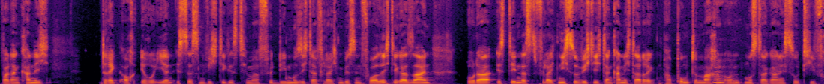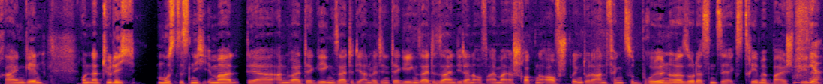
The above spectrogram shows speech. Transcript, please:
weil dann kann ich direkt auch eruieren, ist das ein wichtiges Thema für die? Muss ich da vielleicht ein bisschen vorsichtiger sein? Oder ist denen das vielleicht nicht so wichtig? Dann kann ich da direkt ein paar Punkte machen mhm. und muss da gar nicht so tief reingehen. Und natürlich muss es nicht immer der Anwalt der Gegenseite, die Anwältin der Gegenseite sein, die dann auf einmal erschrocken aufspringt oder anfängt zu brüllen oder so. Das sind sehr extreme Beispiele, ja,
